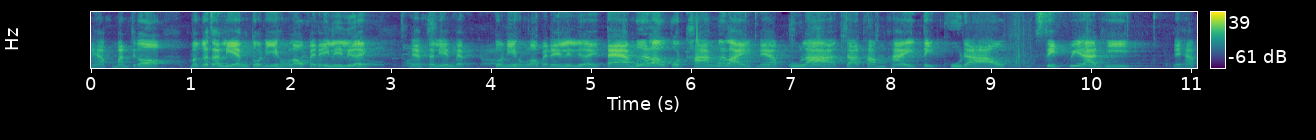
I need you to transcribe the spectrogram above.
นะครับ มันก็มันก็จะเลี้ยงตัวนี้ของเราไปได้เรื่อยๆนะครับจะเลี้ยงแบบตัวนี้ของเราไปได้เรื่อยๆ แต่เมื่อเรากดค้างเมื่อไหร่นะครับอูล่าจะทำให้ติดคูดาว 10 วินาทีนะครับ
